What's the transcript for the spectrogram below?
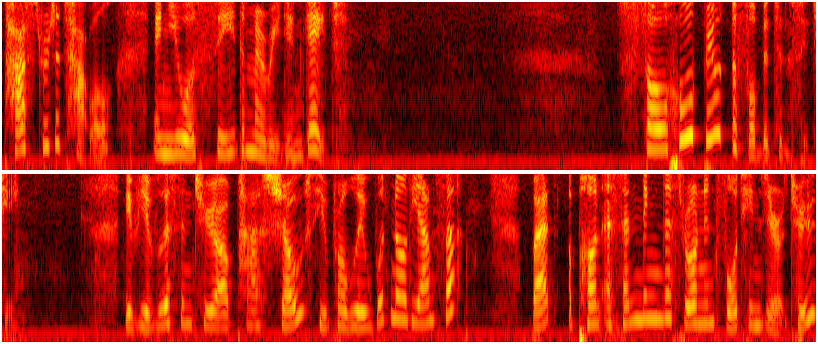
pass through the tower, and you will see the Meridian Gate. So, who built the Forbidden City? If you've listened to our past shows, you probably would know the answer. But upon ascending the throne in 1402,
